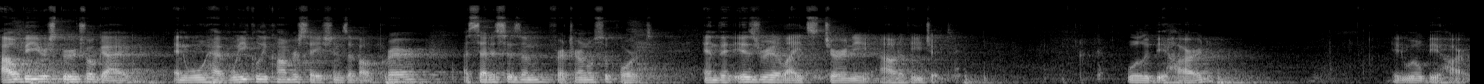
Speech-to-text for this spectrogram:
I'll be your spiritual guide, and we'll have weekly conversations about prayer, asceticism, fraternal support, and the Israelites' journey out of Egypt. Will it be hard? It will be hard.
